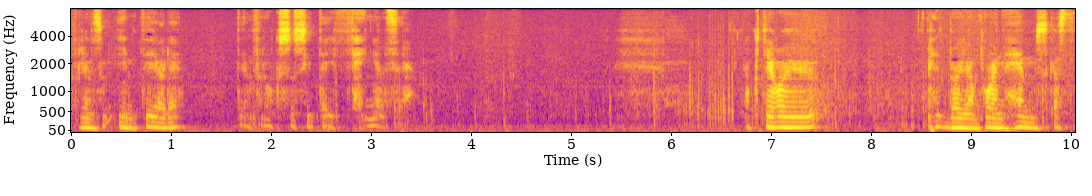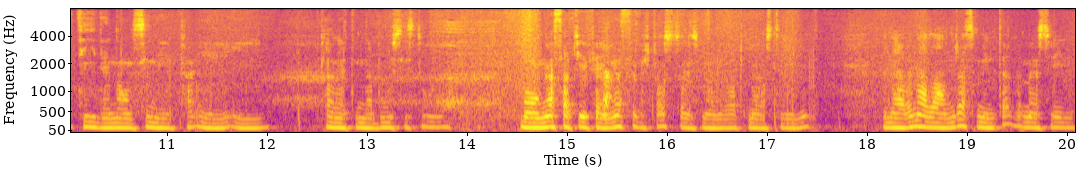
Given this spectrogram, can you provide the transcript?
För den som inte gör det, den får också sitta i fängelse. Och det var ju början på den hemskaste tiden någonsin i, i, i planeten Nabos historia. Många satt ju i fängelse förstås, de som hade varit med och stridit. Men även alla andra som inte hade med och.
